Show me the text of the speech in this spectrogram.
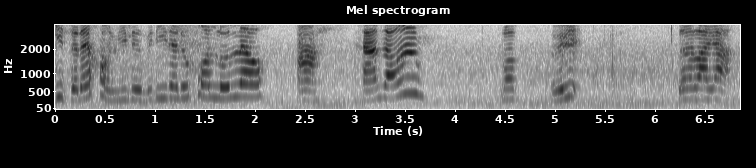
กินจะได้ของดีหรือไม่ดีนะทุกคนลุ้นเร็วอะสามสองหนึ่งมาเฮ้ยได้อะไรอะได้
